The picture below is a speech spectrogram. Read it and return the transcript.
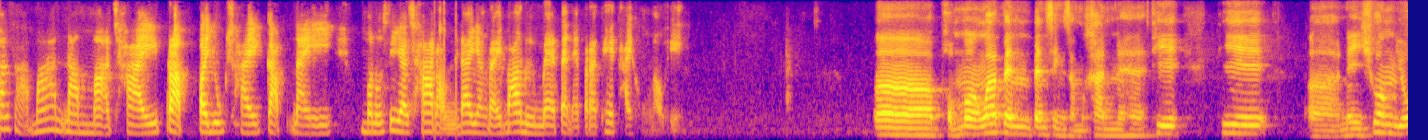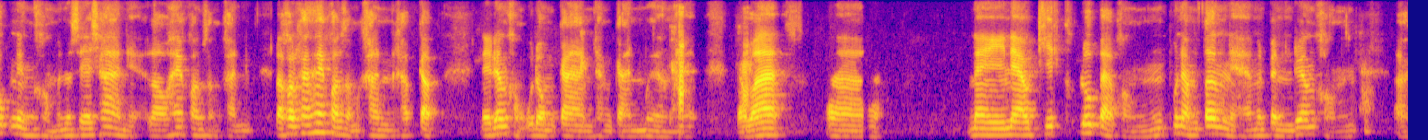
มันสามารถนำมาใช้ปรับประยุกต์ใช้กับในมนุษยชาติเราได้อย่างไรบ้างหรือแม้แต่ในประเทศไทยของเราเอง เอ่อผมมองว่าเป็นเป็นสิ่งสำคัญนะฮะที่ที่เอ่อในช่วงยุคหนึ่งของมนุษยชาติเนี่ยเราให้ความสำคัญ เราค่อนข้างให้ความสำคัญครับกับในเรื่องของอุดมการณ์ทางการเมืองนะฮะแต่ว่าเอ่อในแนวคิดรูปแบบของผู้นำเติ้งเนี่ยฮะมันเป็นเรื่องของค่ะเอ่อ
